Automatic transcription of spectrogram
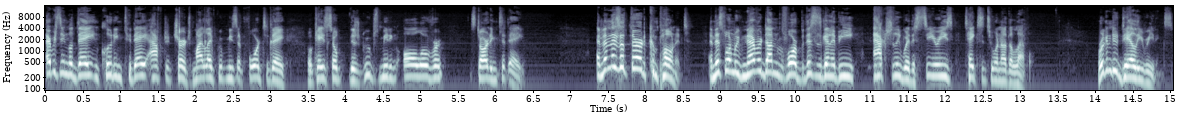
every single day, including today after church. My life group meets at 4 today. Okay, so there's groups meeting all over starting today. And then there's a third component. And this one we've never done before, but this is going to be actually where the series takes it to another level. We're going to do daily readings.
